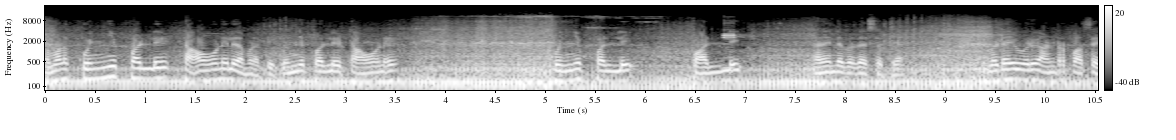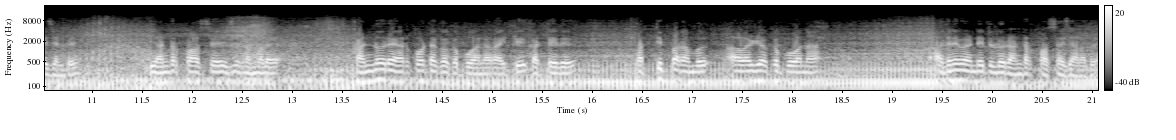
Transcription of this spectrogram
നമ്മൾ കുഞ്ഞിപ്പള്ളി ടൗണിൽ നമ്മളെത്തി. കുഞ്ഞിപ്പള്ളി ടൗണ് കുഞ്ഞിപ്പള്ളി പള്ളി അതിന്റെ പ്രദേശത്ത്. ഇവിടെ ഒരു അണ്ടർ പാസേജ് ഉണ്ട്. ഈ അണ്ടർ പാസേജ് നമ്മൾ കണ്ണൂർ എയർപോർട്ടൊക്കെ റൈറ്റ് കട്ട് ചെയ്ത് പത്തിപ്പറമ്പ് ആ വഴിയൊക്കെ പോകുന്ന അതിന് വേണ്ടിയിട്ടുള്ളൊരു അണ്ടർ പാസേജാണത്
